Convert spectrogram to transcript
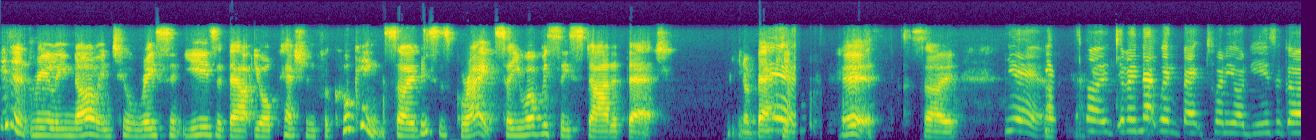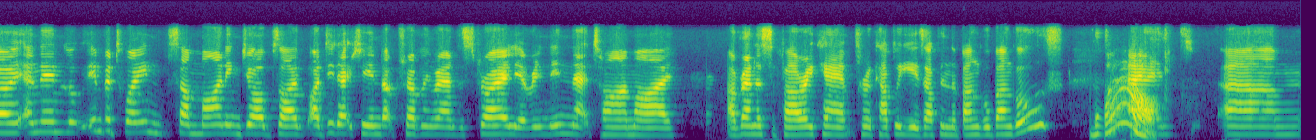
didn't really know until recent years about your passion for cooking. So this is great. So you obviously started that, you know, back yeah. in Perth. So yeah. So I mean that went back twenty odd years ago, and then look in between some mining jobs, I, I did actually end up travelling around Australia, and in that time I I ran a safari camp for a couple of years up in the Bungle Bungles. Wow. And um,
